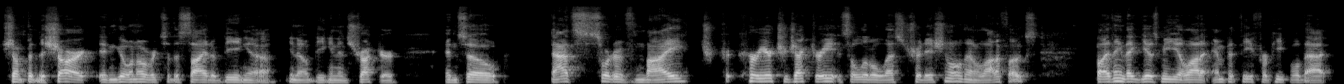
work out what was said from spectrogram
jumping the shark and going over to the side of being a you know being an instructor and so that's sort of my tr- career trajectory. It's a little less traditional than a lot of folks but i think that gives me a lot of empathy for people that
